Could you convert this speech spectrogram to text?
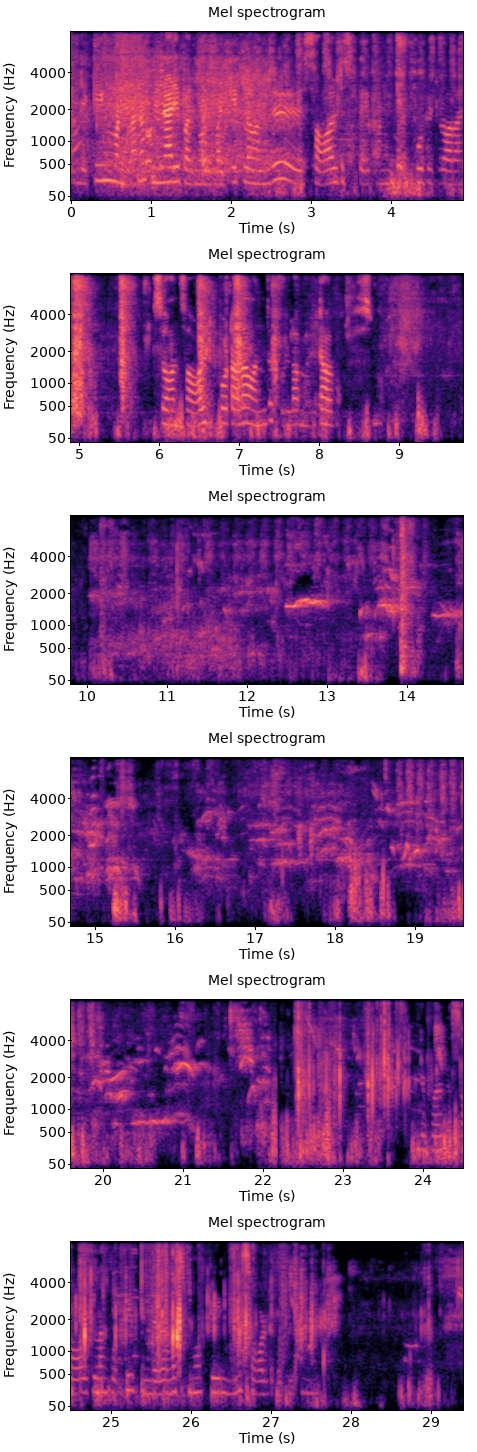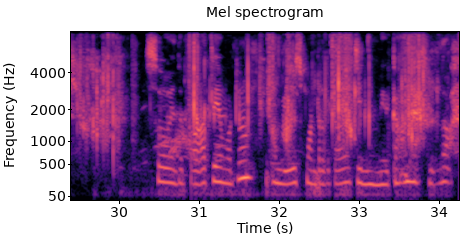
அப்படி க்ளீன் பண்ணுறாங்க முன்னாடி பாருங்கள் ஒரு பக்கெட்டில் வந்து சால்ட் ஸ்ப்ரே பண்ணி போட்டுட்டு வராங்க. ஸோ அந்த சால்ட் போட்டால் தான் வந்து ஃபுல்லாக மெல்ட் ஆகும். சால்ட்லாம் கொட்டி இந்த இதெல்லாம் ஸ்னோ க்ளீன் பண்ணி சால்ட் கொட்டிருக்காங்க ஸோ இந்த பாத்தையை மட்டும் நம்ம யூஸ் பண்ணுறதுக்காக க்ளீன் பண்ணியிருக்காங்க. ஃபுல்லாக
